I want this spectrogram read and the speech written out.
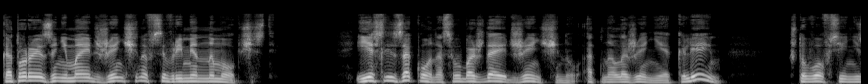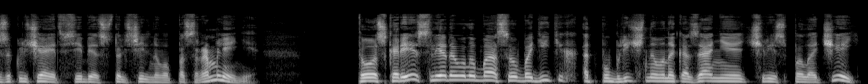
которое занимает женщина в современном обществе. И если закон освобождает женщину от наложения клейм, что вовсе не заключает в себе столь сильного посрамления – то скорее следовало бы освободить их от публичного наказания через палачей,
